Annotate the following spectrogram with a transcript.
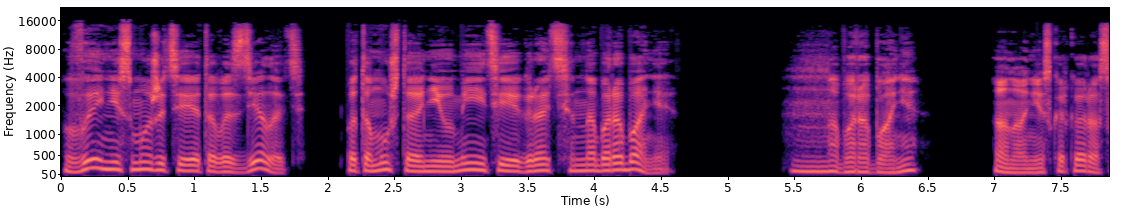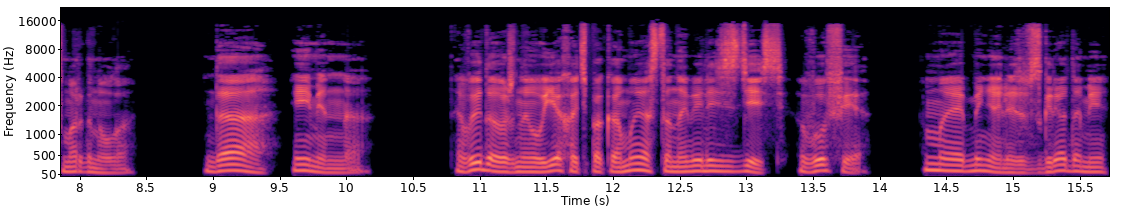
вы не сможете этого сделать, потому что не умеете играть на барабане». «На барабане?» Она несколько раз моргнула. «Да, именно. Вы должны уехать, пока мы остановились здесь, в Уфе». Мы обменялись взглядами,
